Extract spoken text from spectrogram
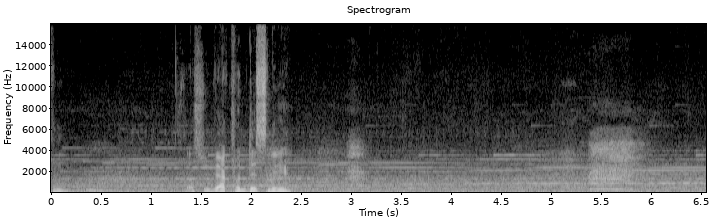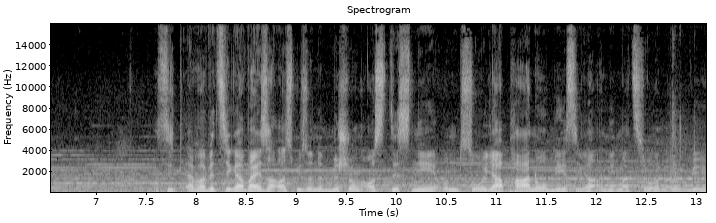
Hm. Das ist ein Werk von Disney. Sieht aber witzigerweise aus wie so eine Mischung aus Disney und so Japano-mäßiger Animation irgendwie.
